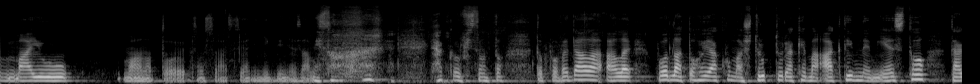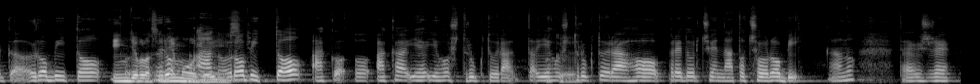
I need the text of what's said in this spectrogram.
majú No, no to som sa asi ani nikdy nezamyslela, ako by som to, to povedala, ale podľa toho, ako má štruktúru, aké má aktívne miesto, tak e, robí to... Inde vlastne ro, nemôže Áno, ísť. robí to, ako, e, aká je jeho štruktúra. Tá jeho okay. štruktúra ho predurčuje na to, čo robí. Áno? Takže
